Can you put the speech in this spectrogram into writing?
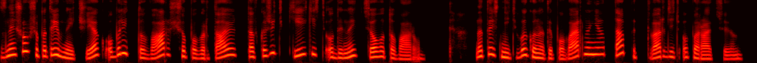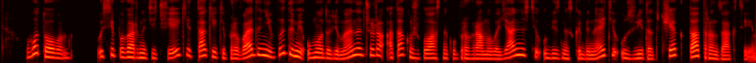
Знайшовши потрібний чек, оберіть товар, що повертають, та вкажіть кількість одиниць цього товару. Натисніть Виконати повернення та підтвердіть операцію. Готово. Усі повернуті чеки, так як і проведені, видимі у модулі менеджера, а також власнику програми лояльності у бізнес-кабінеті у звітах чек та транзакції.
